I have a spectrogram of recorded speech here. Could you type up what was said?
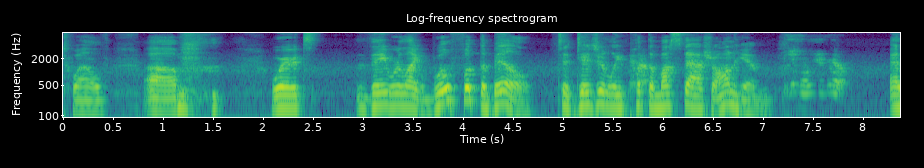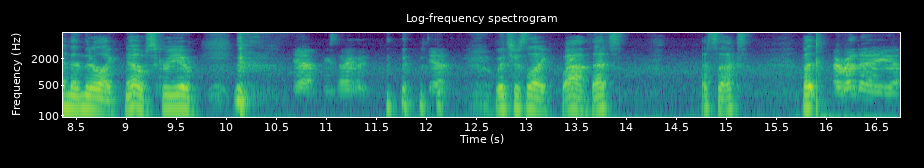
twelve. Um, where it's they were like, we'll foot the bill to digitally put Yeah. the mustache on him, Yeah, yeah, yeah. and then they're like, no, screw you, Yeah, exactly. Yeah. which is like, wow, that's that sucks. But I read a, I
